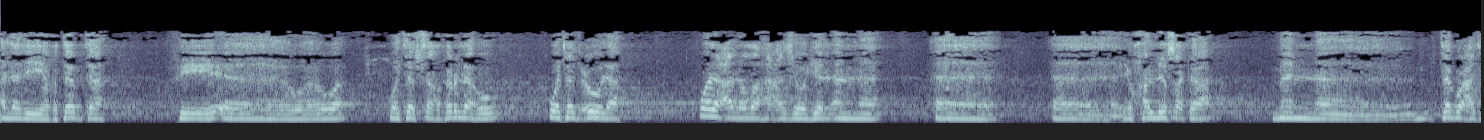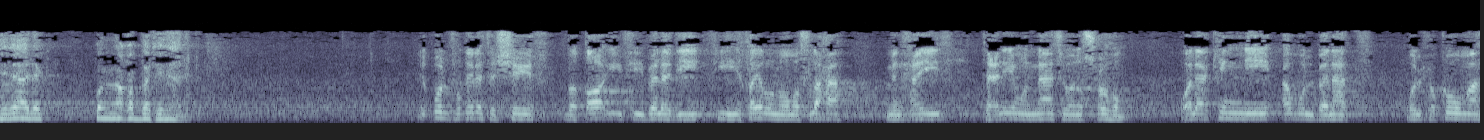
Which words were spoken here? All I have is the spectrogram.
الذي اغتبته في آه، وتستغفر له وتدعو له. ولعل الله عز وجل أن آه، آه، يخلصك من تبعة ذلك ومن مغبة ذلك. يقول فضيلة الشيخ بقائي في بلدي فيه خير ومصلحة من حيث تعليم الناس ونصحهم ولكني أبو البنات والحكومة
